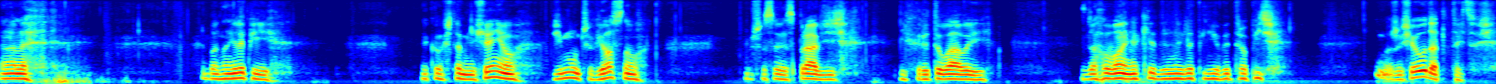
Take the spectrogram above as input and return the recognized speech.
Ale chyba najlepiej jakąś tam jesienią, zimą czy wiosną. Muszę sobie sprawdzić ich rytuały i zachowania, kiedy najlepiej je wytropić. Może się uda tutaj coś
